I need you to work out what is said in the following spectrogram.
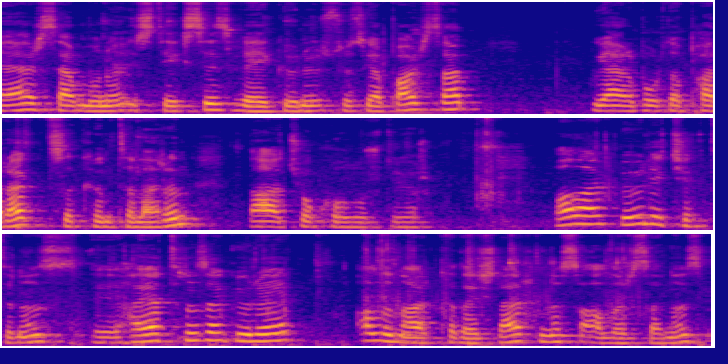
Eğer sen bunu isteksiz ve gönülsüz yaparsan yani burada para sıkıntıların daha çok olur diyor. Valla böyle çıktınız. E, hayatınıza göre alın arkadaşlar. Nasıl alırsanız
